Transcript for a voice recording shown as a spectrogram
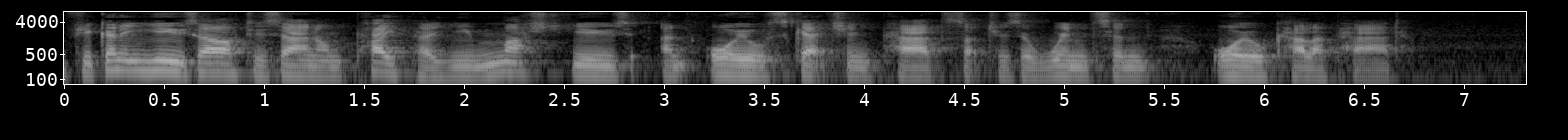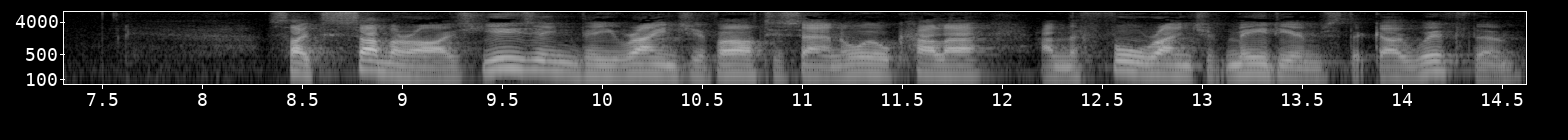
If you're going to use Artisan on paper, you must use an oil sketching pad such as a Winton oil colour pad. So to summarise, using the range of Artisan oil colour and the full range of mediums that go with them,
